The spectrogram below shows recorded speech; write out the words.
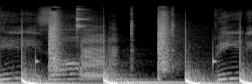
He's on, beanies.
